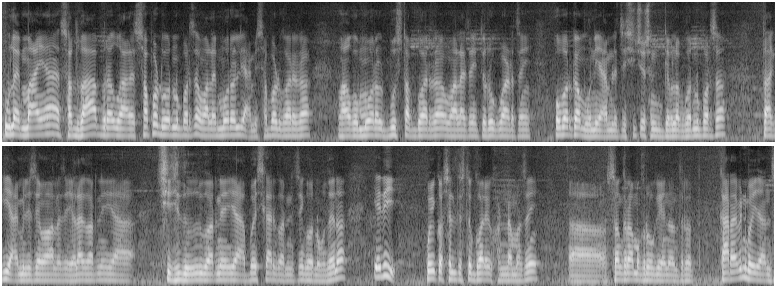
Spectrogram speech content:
उसलाई माया सद्भाव र उहाँलाई सपोर्ट गर्नुपर्छ। उहाँलाई मोरली हामी सपोर्ट गरेर उहाँको मोरल बुस्टअप गरेर उहाँलाई चाहिँ त्यो रोगबाट चाहिँ ओभरकम हुने हामीले चाहिँ सिचुएसन डेभलप गर्नुपर्छ ताकि हामीले चाहिँ उहाँलाई चाहिँ हेला गर्ने या सिसिधुर गर्ने या बहिष्कार गर्ने चाहिँ गर्नु हुँदैन। यदि कोही कसैले त्यस्तो गरेको खण्डमा चाहिँ सङ्क्रामक रोग ऐन अन्तर्गत कारवाही पनि भइजान्छ।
